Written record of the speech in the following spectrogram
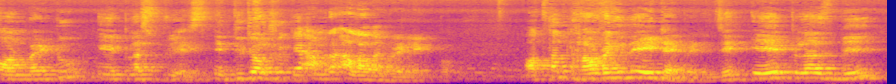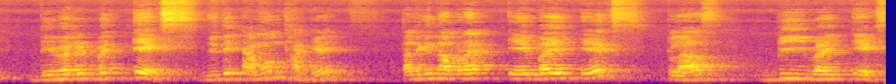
one by two a plus two x এই দুটি অংশকে আমরা আলাদা করে লিখব। অর্থাৎ ধারণা কিন্তু এই টাইপের যে a plus b divided by x যদি এমন থাকে, তাহলে কিন্তু আমরা a by x plus b by x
